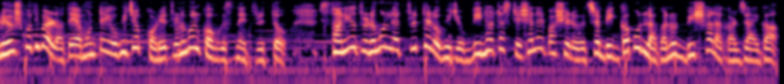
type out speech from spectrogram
বৃহস্পতিবার রাতে এমনটাই অভিযোগ করে তৃণমূল কংগ্রেস নেতৃত্ব। স্থানীয় তৃণমূল নেতৃত্বের অভিযোগ, দিনহাটা স্টেশনের পাশে রয়েছে বিজ্ঞাপন লাগানোর বিশাল আকার জায়গা।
